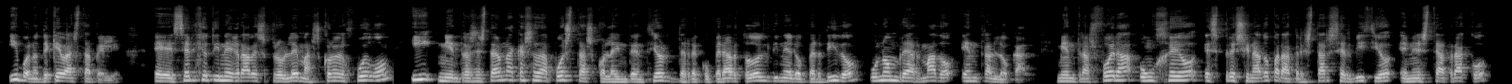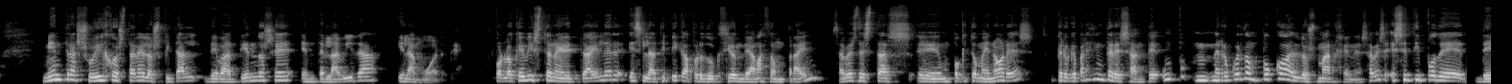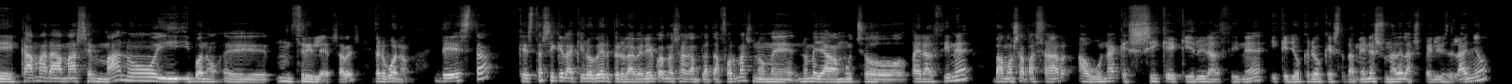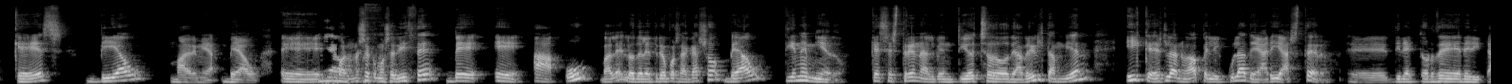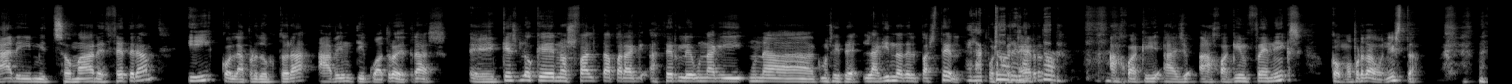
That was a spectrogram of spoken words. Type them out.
Y bueno, ¿de qué va esta peli? Eh, Sergio tiene graves problemas con el juego y mientras está en una casa de apuestas con la intención de recuperar todo el dinero perdido, un hombre armado entra al local. Mientras fuera, un geo es presionado para prestar servicio en este atraco, mientras su hijo está en el hospital debatiéndose entre la vida y la muerte. Por lo que he visto en el tráiler, es la típica producción de Amazon Prime, ¿sabes? De estas eh, un poquito menores, pero que parece interesante. Me recuerda un poco a Los Márgenes, ¿sabes? Ese tipo de, de cámara más en mano y, y, bueno, eh, un thriller, ¿sabes? Pero bueno, de esta, que esta sí que la quiero ver, pero la veré cuando salgan plataformas, no me, no me llama mucho para ir al cine. Vamos a pasar a una que sí que quiero ir al cine y que yo creo que esta también es una de las pelis del año, que es Biau. Madre mía, Beau. Eh, bueno, no sé cómo se dice, B-E-A-U, ¿vale? Lo deletreo por si acaso. Beau tiene miedo, que se estrena el 28 de abril también y que es la nueva película de Ari Aster, eh, director de Hereditary, Midsommar, etc. Y con la productora A24 detrás. Eh, ¿Qué es lo que nos falta para hacerle una, gui- una ¿cómo se dice? La guinda del pastel? El Pues actor, el tener actor. a Joaquín, a, a Joaquín Phoenix como protagonista.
